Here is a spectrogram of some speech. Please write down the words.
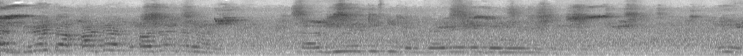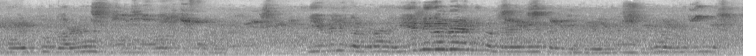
है रेड आ रहा है आ रहा है लॉगिन की रहा है। ये दोनों है। ये हेड को है। ये भी निकल रहा है। ये निकल रहा है निकल रहा है।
